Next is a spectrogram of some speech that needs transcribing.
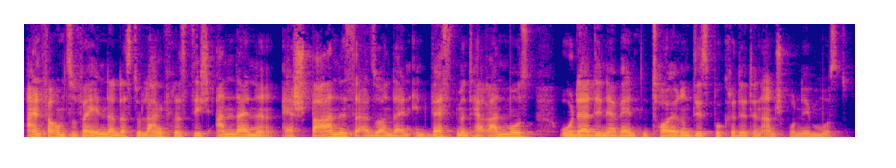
einfach um zu verhindern, dass du langfristig an deine Ersparnisse, also an dein Investment heran musst oder den erwähnten teuren Dispo-Kredit in Anspruch nehmen musst.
